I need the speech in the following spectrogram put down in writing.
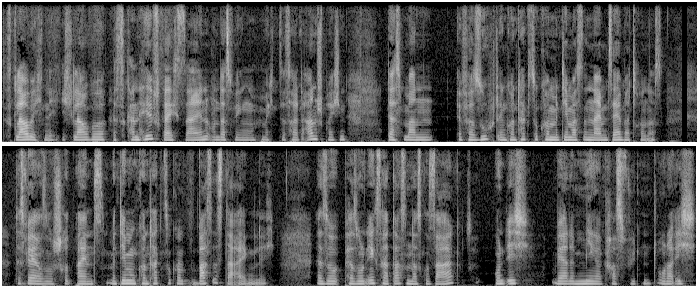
das glaube ich nicht. Ich glaube, es kann hilfreich sein und deswegen möchte ich das heute ansprechen, dass man versucht, in Kontakt zu kommen mit dem, was in einem selber drin ist. Das wäre so Schritt eins, mit dem in Kontakt zu kommen, was ist da eigentlich? Also Person X hat das und das gesagt und ich werde mega krass wütend oder ich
